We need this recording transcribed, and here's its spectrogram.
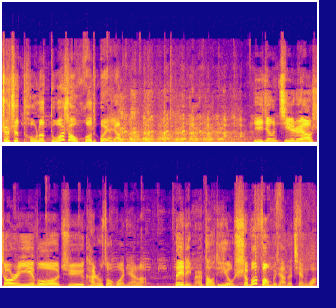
这是偷了多少火腿呀？已经急着要收拾衣服去看守所过年了，那里面到底有什么放不下的牵挂？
